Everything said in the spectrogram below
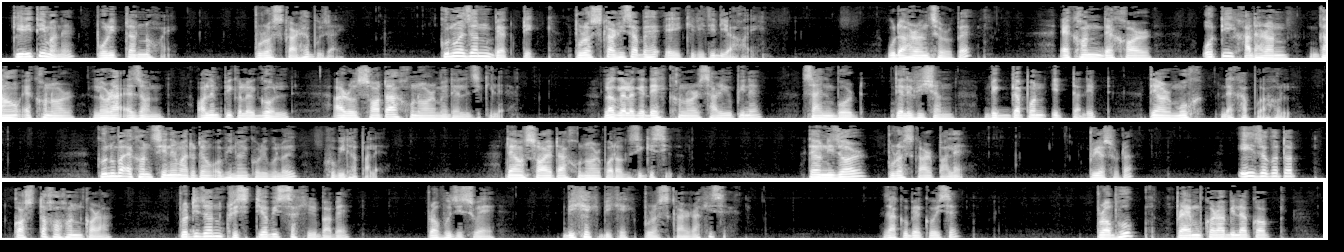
কিৰিটি মানে পৰিত্ৰাণ নহয় পুৰস্কাৰহে বুজায়। কোনো এজন ব্যক্তিক পুৰস্কাৰ হিচাপেহে এই কিৰিটি দিয়া হয়। উদাহৰণস্বৰূপে এখন দেশৰ অতি সাধাৰণ গাঁও এখনৰ ল'ৰা এজন অলিম্পিকলৈ গ'ল আৰু ছটা সোণৰ মেডেল জিকিলে। লগে লগে দেশখনৰ চাৰিওপিনে ছাইনবোৰ্ড টেলিভিছন বিজ্ঞাপন ইত্যাদিত তেওঁৰ মুখ দেখা পোৱা হ'ল। কোনোবা এখন চিনেমাতো তেওঁ অভিনয় কৰিবলৈ সুবিধা পালে। তেওঁ ছয়টা সোণৰ পদক জিকিছিল। তেওঁ নিজৰ পুৰস্কাৰ পালে। প্ৰিয় শ্ৰোতা এই জগতত কষ্ট সহন কৰা প্ৰতিজন খ্ৰীষ্টীয় বিশ্বাসীৰ বাবে প্ৰভু যীশুৱে বিশেষ বিশেষ পুৰস্কাৰ ৰাখিছে। জাকুবে কৈছে প্ৰভুক প্ৰেম কৰাবিলাকক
